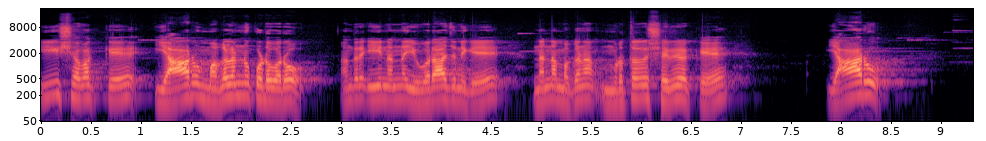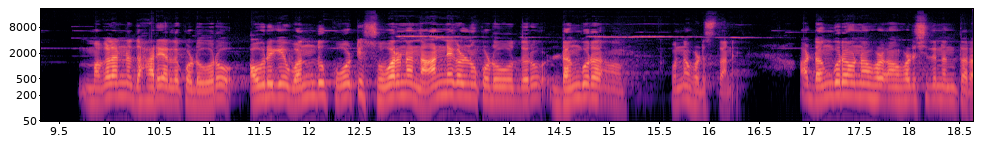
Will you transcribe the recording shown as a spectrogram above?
ಈ ಶವಕ್ಕೆ ಯಾರು ಮಗಳನ್ನು ಕೊಡುವರೋ, ಅಂದರೆ ಈ ನನ್ನ ಯುವರಾಜನಿಗೆ ನನ್ನ ಮಗನ ಮೃತದ ಶರೀರಕ್ಕೆ ಯಾರು ಮಗಳನ್ನು ದಾರಿ ಎರೆದು ಕೊಡುವರೋ. ಅವರಿಗೆ ಒಂದು ಕೋಟಿ ಸುವರ್ಣ ನಾಣ್ಯಗಳನ್ನು ಕೊಡುವುದರು ಡಂಗುರವನ್ನು ಹೊಡೆಸ್ತಾನೆ. ಆ ಡಂಗುರವನ್ನು ಹೊಡೆಸಿದ ನಂತರ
